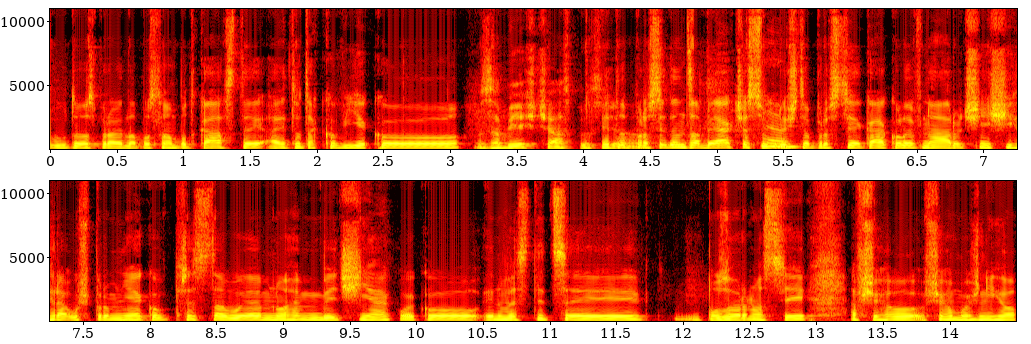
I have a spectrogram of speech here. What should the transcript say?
u toho zpravidla poslouchám podcasty a je to takový jako... Zabiješ čas prostě. Je to no. prostě ten zabiják času, když to prostě jakákoliv náročnější hra už pro mě jako představuje mnohem větší nějakou jako investici pozornosti a všeho, všeho možného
